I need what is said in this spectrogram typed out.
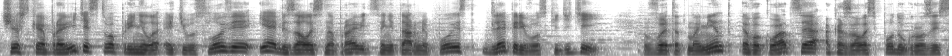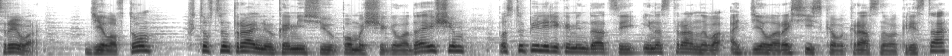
Чешское правительство приняло эти условия и обязалось направить санитарный поезд для перевозки детей. В этот момент эвакуация оказалась под угрозой срыва. Дело в том, что в Центральную комиссию помощи голодающим – поступили рекомендации иностранного отдела Российского Красного Креста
